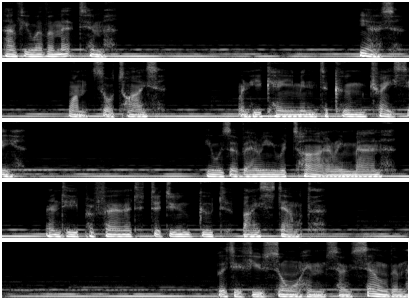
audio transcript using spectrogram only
Have you ever met him? Yes, once or twice, when he came into Coombe Tracey. He was a very retiring man, and he preferred to do good by stealth. But if you saw him so seldom,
